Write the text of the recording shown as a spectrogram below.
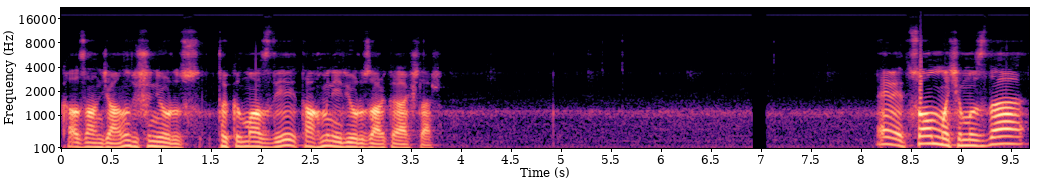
kazanacağını düşünüyoruz. Takılmaz diye tahmin ediyoruz arkadaşlar. Evet son maçımızda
